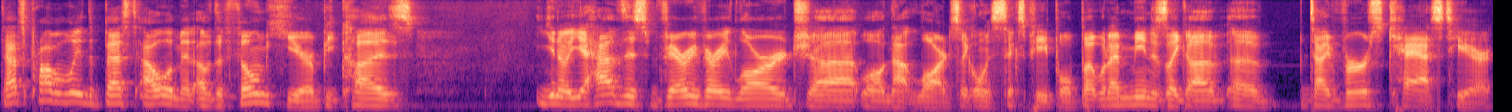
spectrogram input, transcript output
that's probably the best element of the film here because you know you have this very very large uh, well not large like only six people but what i mean is like a, a diverse cast here.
